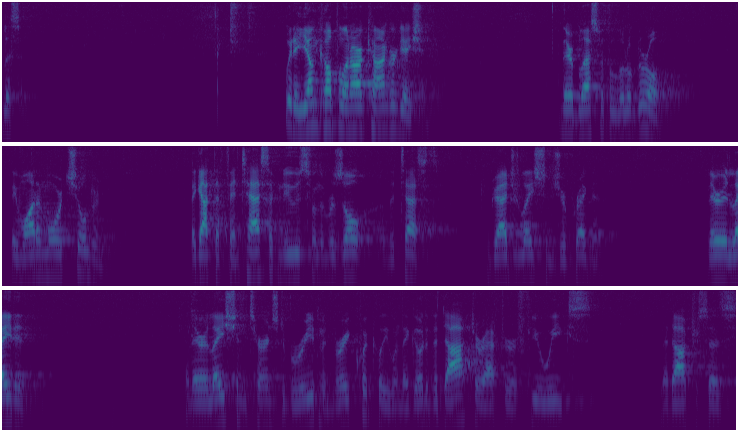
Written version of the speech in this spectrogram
Listen. We had a young couple in our congregation. They're blessed with a little girl. They wanted more children. They got the fantastic news from the result of the test. Congratulations, you're pregnant. They're elated. And their elation turns to bereavement very quickly when they go to the doctor after a few weeks. The doctor says,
